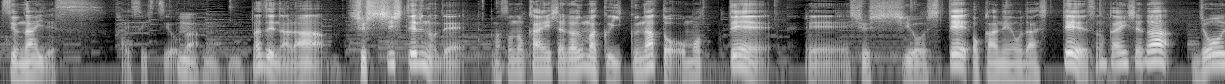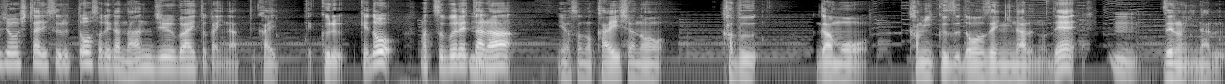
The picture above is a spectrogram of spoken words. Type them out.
必要ないです。返す必要が。うんうんうん。なぜなら出資してるので、まあ、その会社がうまくいくなと思って、えー出資をしてお金を出してその会社が上場したりするとそれが何十倍とかになって帰ってくるけど、まあ、潰れたら、いやその会社の株がもう紙くず同然になるのでうん。ゼロになる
